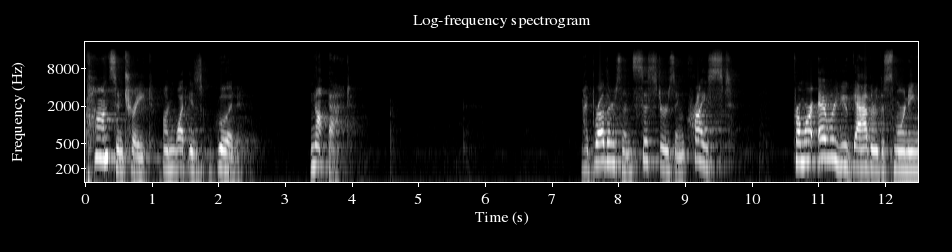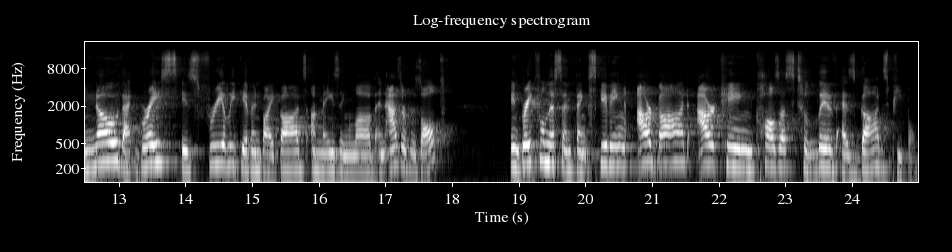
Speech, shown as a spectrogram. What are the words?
Concentrate on what is good, not bad. My brothers and sisters in Christ, from wherever you gather this morning, know that grace is freely given by God's amazing love. And as a result, in gratefulness and thanksgiving, our God, our King, calls us to live as God's people.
